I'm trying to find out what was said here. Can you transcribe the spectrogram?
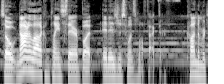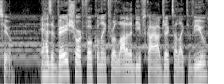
So, not a lot of complaints there, but it is just one small factor. Con number two it has a very short focal length for a lot of the deep sky objects I like to view,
